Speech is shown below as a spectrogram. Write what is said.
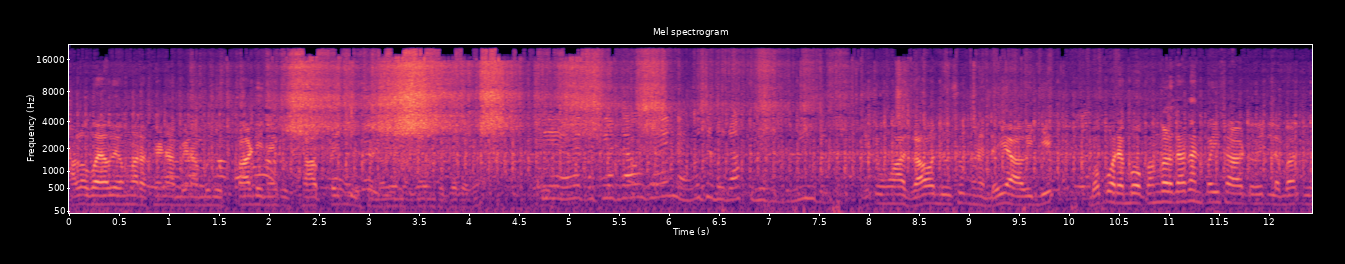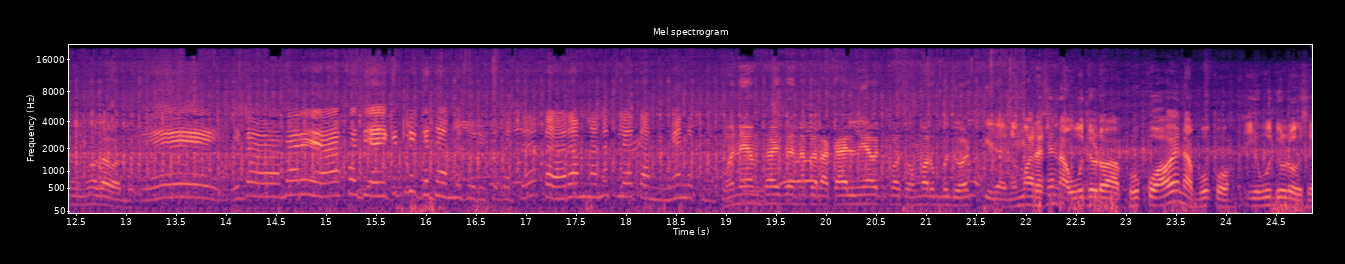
હાલો ભાઈ, હવે અમારા શેણા બેણા બધું કાઢી નાખ્યું, સાફ થઈ ગયું છે હવે અમે જવાનું છે ઘરે. હવે તો ઘેર જવું જોઈએ ને, ઉજળું રાખી નીકળી એ તો હું આ જવા દઉં છું મને દયા આવી ગઈ. બપોરે બહુ કંગળતા હતા ને પૈસા હતો એટલે બાકી હું ન જવા દઉં. એ તો અમારે આખો દી અહીં કેટલી ગધા મજૂરી ખબર છે? કઈ હરામના નથી લેતા અમે મહેનત મને એમ થાય છે નકર આ કાલ નહીં આવે પાછું અમારું બધું અટકી જાય. અમારે છે ને ઉધડો આ ભૂકો આવે ને ભૂકો એ ઉધડો છે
